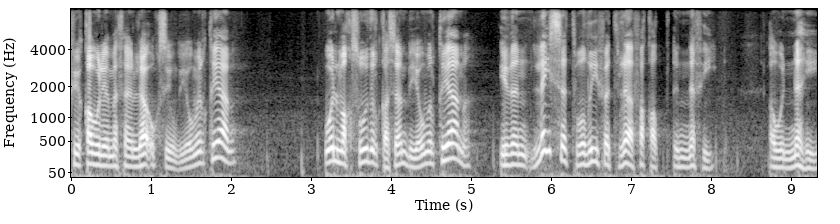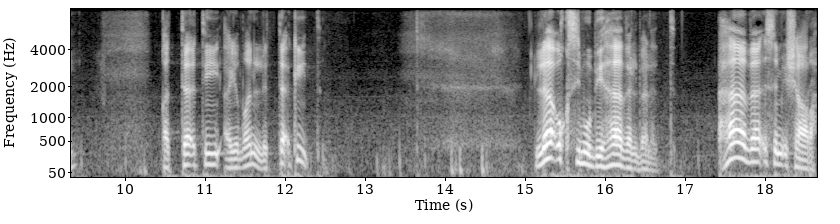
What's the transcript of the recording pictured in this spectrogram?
في قوله مثلا لا أقسم بيوم القيامة والمقصود القسم بيوم القيامة. اذا ليست وظيفة لا فقط النفي أو النهي قد تأتي أيضا للتأكيد. لا أقسم بهذا البلد. هذا اسم إشارة.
